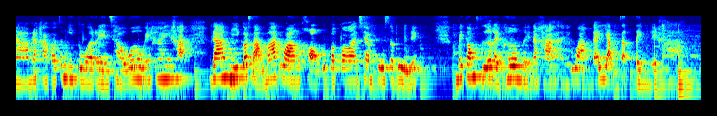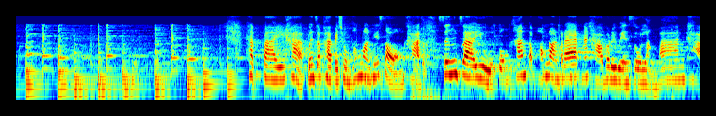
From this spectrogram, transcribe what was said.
น้ำนะคะ ก็จะมีตัวเรนชาวเวอร์ไว้ให้ค่ะ ด้านนี้ก็สามารถวางของอุปกรณ์แชมพูสบู่ได้ไม่ต้องซื้ออะไรเพิ่มเลยนะคะ อันนี้วางได้อย่างจัดเต็มเลยค่ะ ไปค่ะ เปิ้ลจะพาไปชมห้องนอนที่ 2 ค่ะ ซึ่งจะอยู่ตรงข้ามกับห้องนอนแรกนะคะ บริเวณโซนหลังบ้านค่ะ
